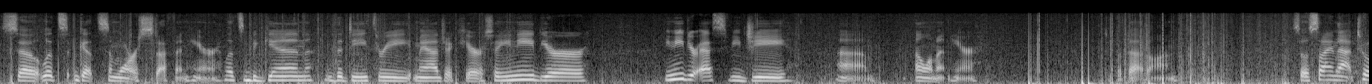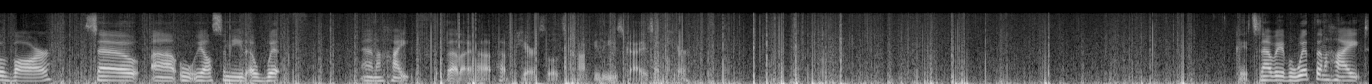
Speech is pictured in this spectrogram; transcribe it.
So let's get some more stuff in here. Let's begin the D3 magic here. So you need your, you need your SVG um, element here to put that on. So assign that to a var. So uh, we also need a width and a height that I have up here. So let's copy these guys up here. Okay, so now we have a width and height,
